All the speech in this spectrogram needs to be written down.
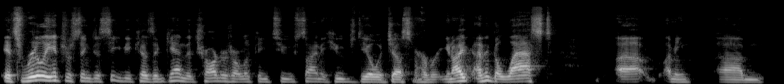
it's really interesting to see because again, the Chargers are looking to sign a huge deal with Justin Herbert. You know, I, I think the last, uh, I mean, um,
